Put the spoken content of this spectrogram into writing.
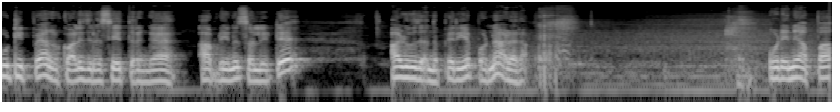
கூட்டிகிட்டு போய் அங்கே காலேஜில் சேர்த்துருங்க அப்படின்னு சொல்லிட்டு அழுவுது அந்த பெரிய பொண்ணு அழறா. உடனே அப்பா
